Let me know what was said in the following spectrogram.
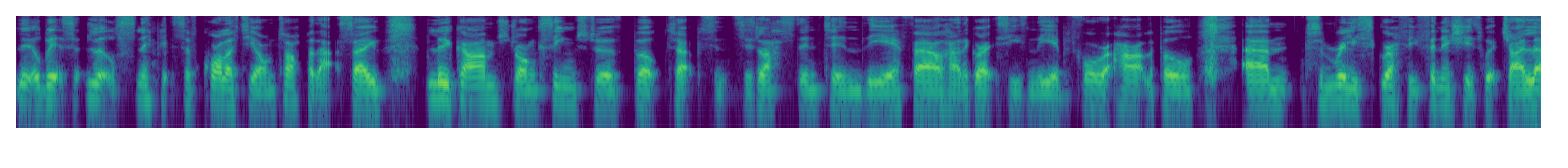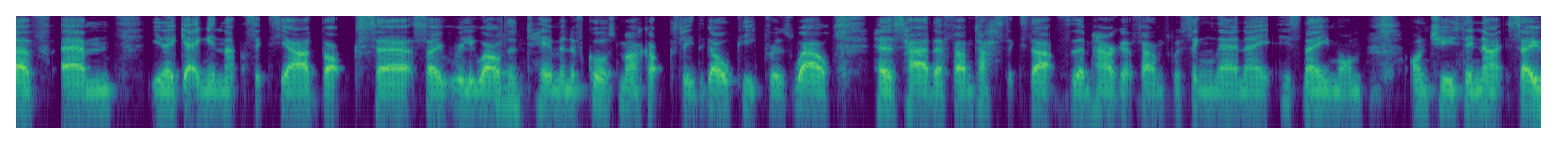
little bits, little snippets of quality on top of that. So Luke Armstrong seems to have bulked up since his last stint in the EFL. Had a great season the year before at Hartlepool. Um, some really scruffy finishes, which I love. Um, you know, getting in that six yard box. Uh, so really well done to him. And of course, Mark Oxley, the goalkeeper as well, has had a fantastic start for them. Harrogate fans were singing their name, his name on on Tuesday night. So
